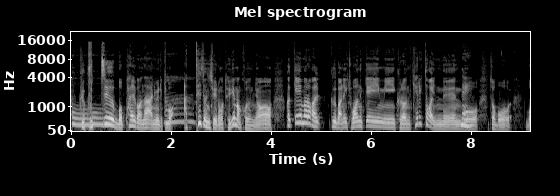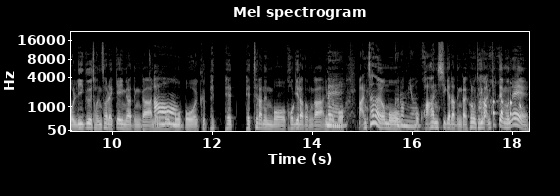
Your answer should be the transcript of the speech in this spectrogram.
오. 그 굿즈 뭐 팔거나 아니면 이렇게 뭐 아. 아트 전시 이런 거 되게 많거든요. 그러니까 게임하러 갈 그 만약에 좋아하는 게임이 그런 캐릭터가 있는 네. 뭐저뭐뭐 리그 전설의 게임이라든가 아니면 아. 뭐뭐 뭐그 battle하는 뭐 거기라던가 아니면 네. 뭐 많잖아요. 뭐. 뭐 과한 시계라든가 그런 거 되게 많기 때문에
